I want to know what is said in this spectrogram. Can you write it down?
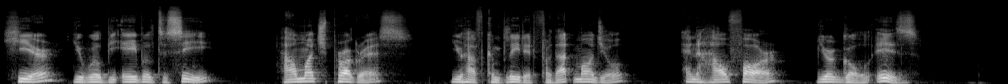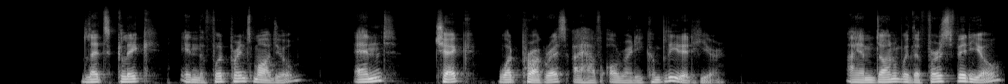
Here, you will be able to see how much progress you have completed for that module and how far your goal is. Let's click in the Footprints module and check what progress I have already completed here. I am done with the first video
